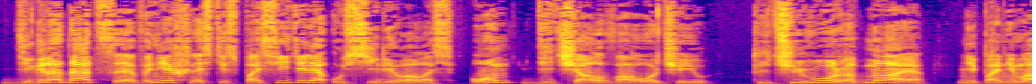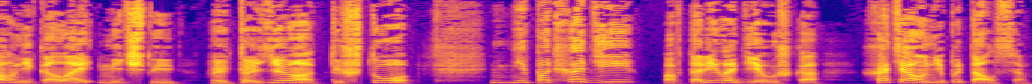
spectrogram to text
Деградация внешности спасителя усиливалась. Он дичал воочию. «Ты чего, родная?» — не понимал Николай мечты. «Это я! Ты что?» «Не подходи!» — повторила девушка, хотя он не пытался.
